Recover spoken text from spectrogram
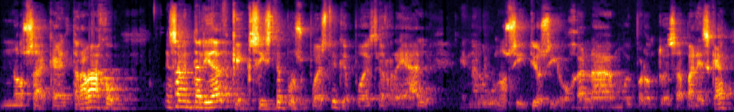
no saca el trabajo. Esa mentalidad que existe, por supuesto, y que puede ser real en algunos sitios y ojalá muy pronto desaparezca,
